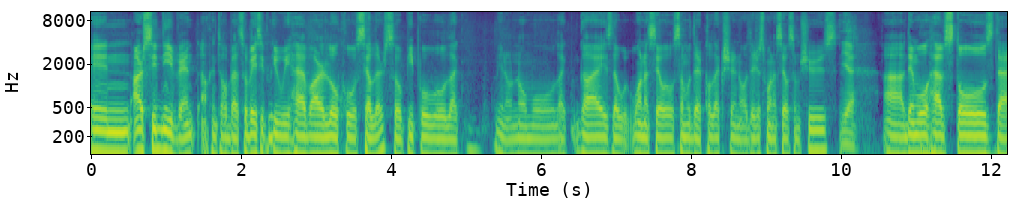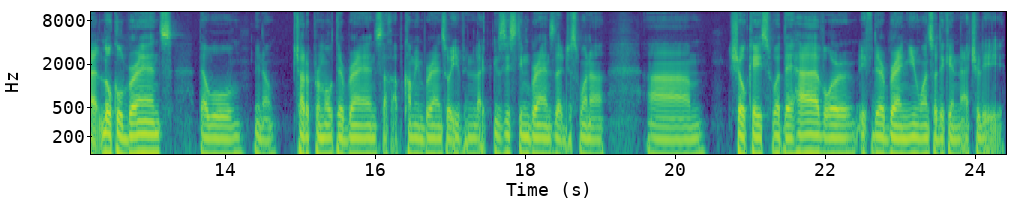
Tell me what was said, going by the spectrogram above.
in our Sydney event, I can talk about. So basically, we have our local sellers. So people will like, you know, normal like guys that want to sell some of their collection, or they just want to sell some shoes. yeah. Uh, then we'll have stalls that local brands that will, you know, try to promote their brands, like upcoming brands, or even like existing brands that just want to um, showcase what they have, or if they're brand new ones, so they can actually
